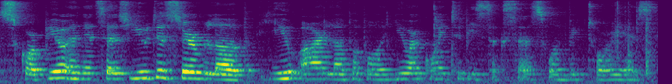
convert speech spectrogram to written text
Scorpio, and it says you deserve love. You are lovable, and you are going to be successful and victorious,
